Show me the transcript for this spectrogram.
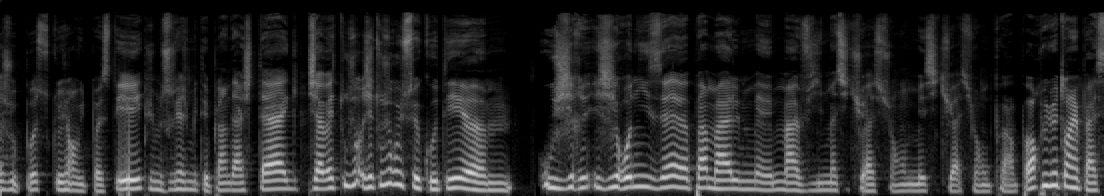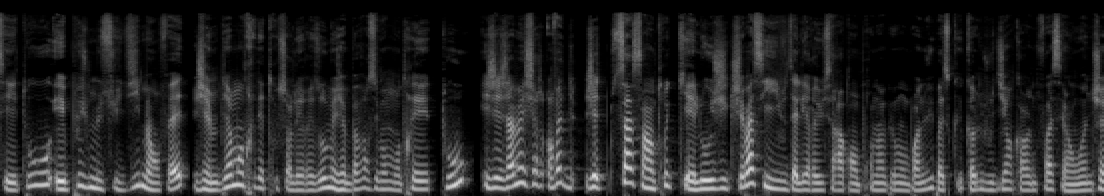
Je poste ce que j'ai envie de poster. Puis je me souviens, je mettais plein d'hashtags. J'avais toujours, j'ai toujours eu ce côté, euh, où j'ironisais pas mal mais ma vie, ma situation, mes situations, peu importe. Plus le temps est passé et tout, et plus je me suis dit, mais en fait, j'aime bien montrer des trucs sur les réseaux, mais j'aime pas forcément montrer tout. Et j'ai jamais cherché, en fait, ça c'est un truc qui est logique. Je sais pas si vous allez réussir à comprendre un peu mon point de vue, parce que comme je vous dis encore une fois, c'est un one shot.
